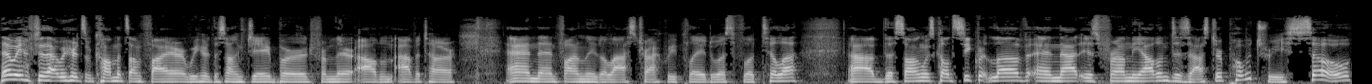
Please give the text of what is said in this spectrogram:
then we after that we heard some Comets on Fire. We heard the song "Jay Bird" from their album Avatar, and then finally the last track we played was Flotilla. Uh, the song was called "Secret Love," and that is from the album Disaster Poetry. So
